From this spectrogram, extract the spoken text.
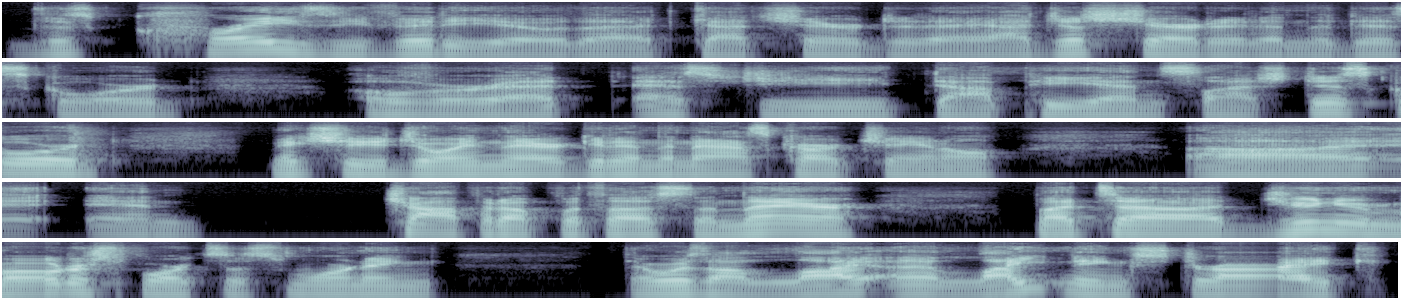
this crazy video that got shared today. I just shared it in the Discord over at sg.pn slash Discord. Make sure you join there, get in the NASCAR channel, uh, and chop it up with us in there but uh, Junior Motorsports this morning, there was a, li- a lightning strike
